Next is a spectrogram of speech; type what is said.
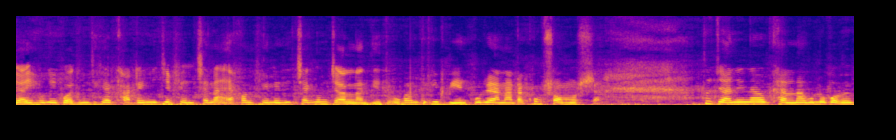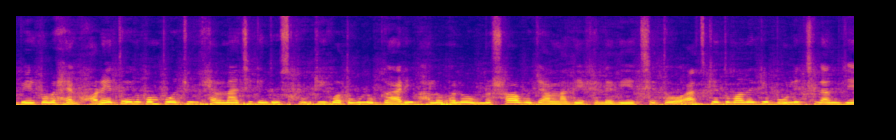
যাই হোক কদিন থেকে আর খাটের নিচে ফেলছে না, এখন ফেলে দিচ্ছে একদম জালনা দিয়ে, তো ওখান থেকে বের করে আনাটা খুব সমস্যা। তো জানি না খেলনাগুলো কবে বের করবে হ্যাঁ ঘরে তো এরকম প্রচুর খেলনা আছে, কিন্তু স্কুটি, কতগুলো গাড়ি, ভালো ভালো, ওগুলো সব জানলা দিয়ে ফেলে দিয়েছে। তো আজকে তোমাদেরকে বলেছিলাম যে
